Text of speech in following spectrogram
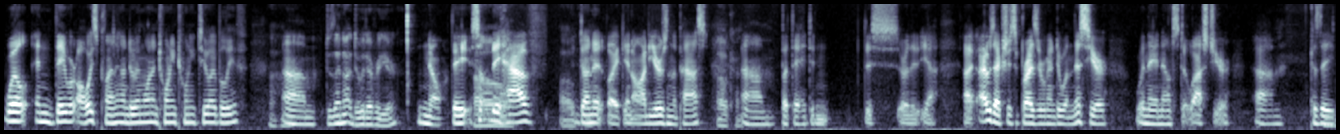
Well, and they were always planning on doing one in 2022, I believe. Um, Do they not do it every year? no, they so they Oh. have Okay. done it like in odd years in the past. Okay. um, but they didn't this or the, yeah I, I was actually surprised they were going to do one this year when they announced it last year because they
